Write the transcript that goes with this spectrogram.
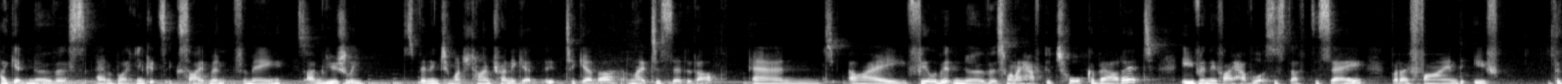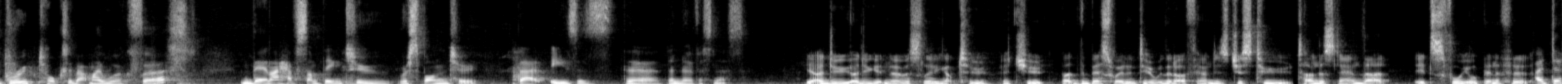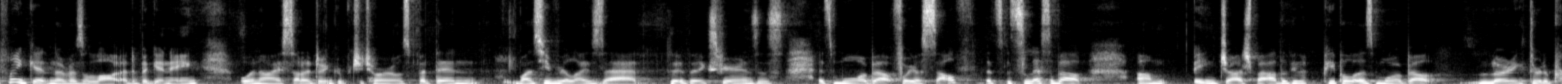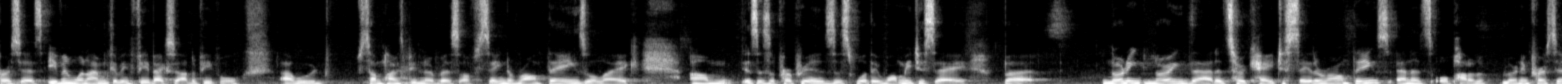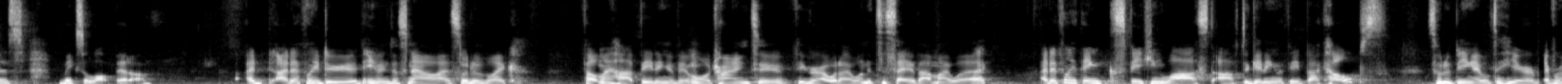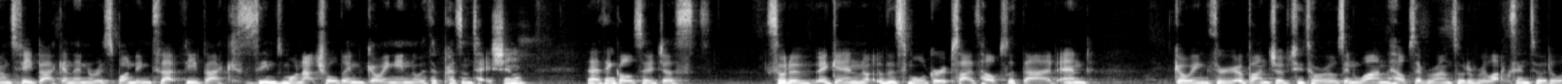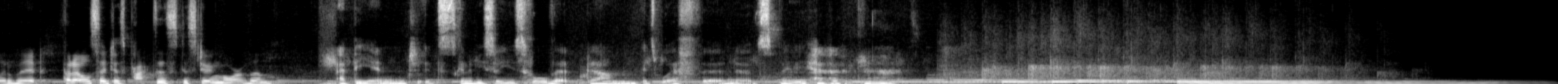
I get nervous and I think it's excitement for me. I'm usually spending too much time trying to get it together and like to set it up. And I feel a bit nervous when I have to talk about it, even if I have lots of stuff to say. But I find if the group talks about my work first, then I have something to respond to that eases the, the nervousness. Yeah, I do. I do get nervous leading up to a shoot, but the best way to deal with it, I've found, is just to to understand that it's for your benefit. I definitely get nervous a lot at the beginning when I started doing group tutorials, but then once you realize that the, the experience is it's more about for yourself. It's it's less about um, being judged by other pe- people. It's more about learning through the process. Even when I'm giving feedback to other people, I would sometimes be nervous of saying the wrong things or like, um, is this appropriate? Is this what they want me to say? But knowing knowing that it's okay to say the wrong things and it's all part of the learning process makes a lot better. I, I definitely do. Even just now, I sort of like felt my heart beating a bit more trying to figure out what I wanted to say about my work. I definitely think speaking last after getting the feedback helps. Sort of being able to hear everyone's feedback and then responding to that feedback seems more natural than going in with a presentation. And I think also just sort of, again, the small group size helps with that and going through a bunch of tutorials in one helps everyone sort of relax into it a little bit. But I also just practice just doing more of them. At the end, it's going to be so useful that um, it's worth the nerves, maybe.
